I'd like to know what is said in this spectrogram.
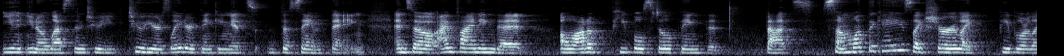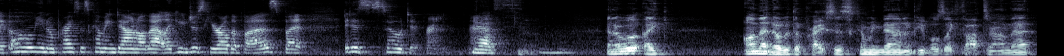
you, you know less than two two years later thinking it's the same thing and so i'm finding that a lot of people still think that that's somewhat the case like sure like people are like oh you know prices coming down all that like you just hear all the buzz but It is so different. Now. Yes. Mm-hmm. And I will like on that note with the prices coming down and people's like thoughts around that.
